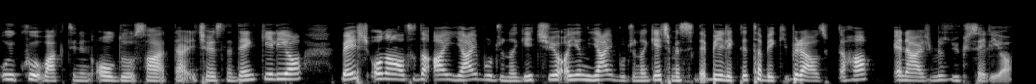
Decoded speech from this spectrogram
uyku vaktinin olduğu saatler içerisinde denk geliyor. 5.16'da ay yay burcuna geçiyor. Ayın yay burcuna geçmesiyle birlikte tabii ki birazcık daha enerjimiz yükseliyor.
